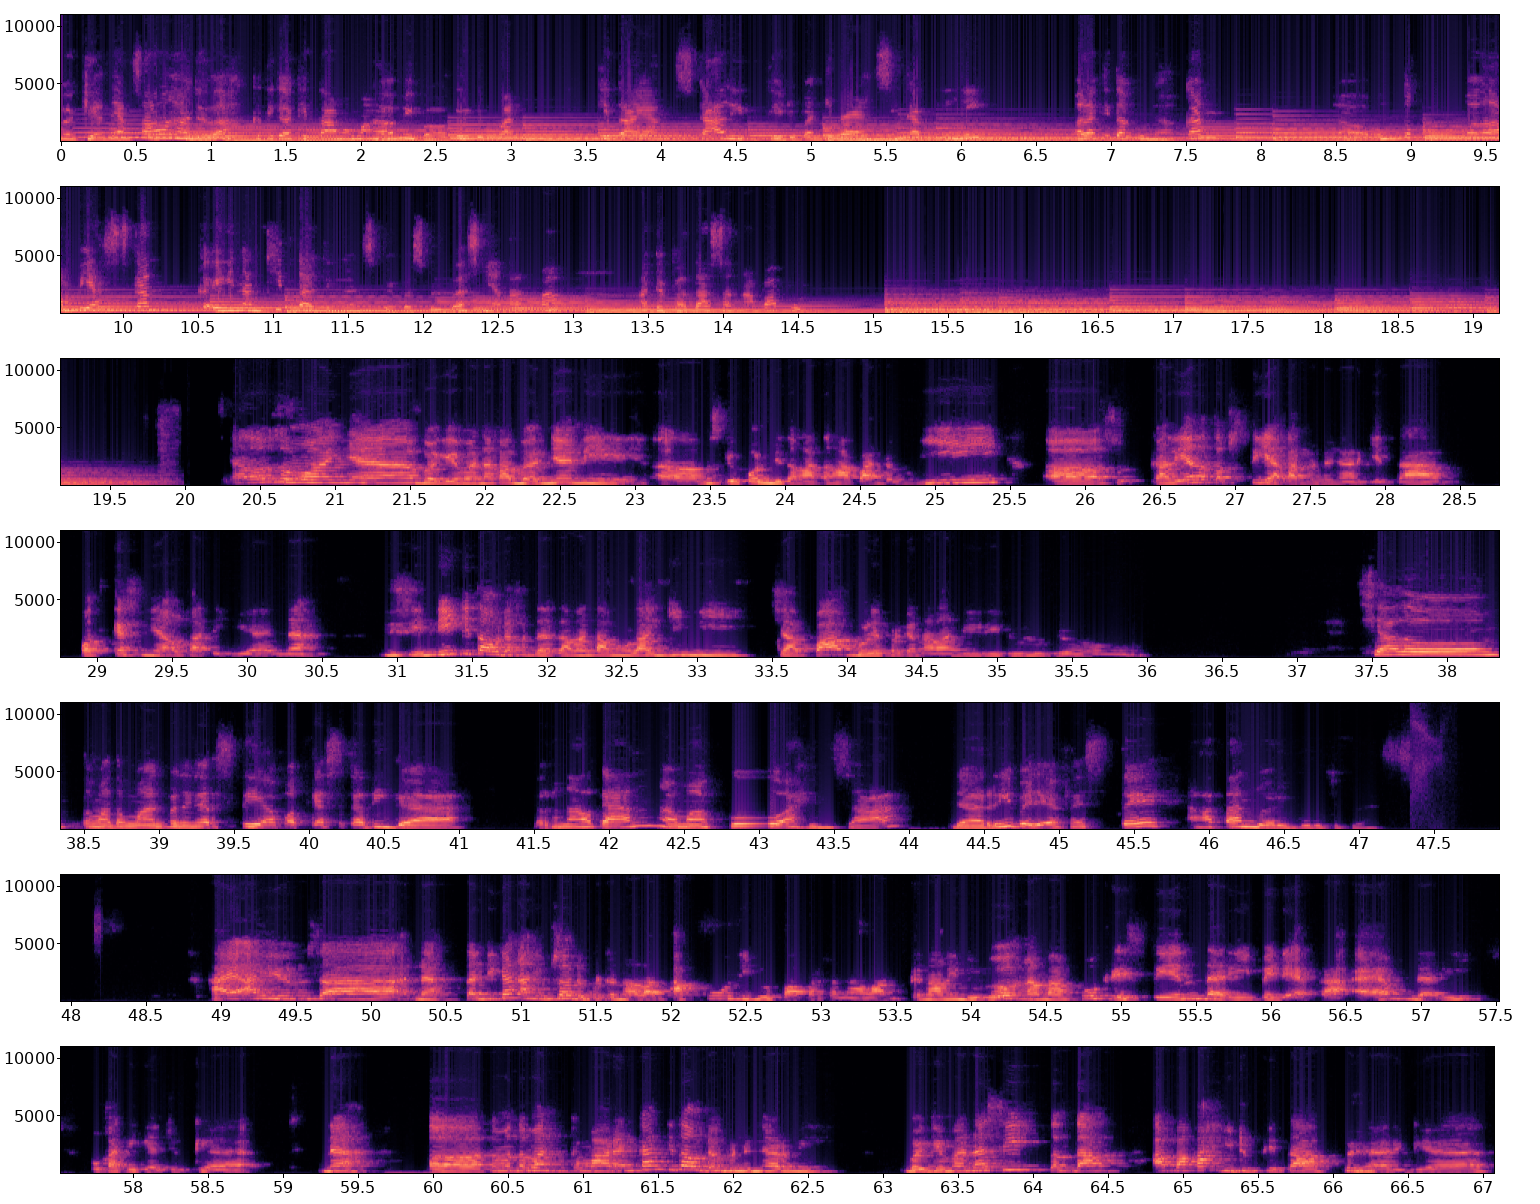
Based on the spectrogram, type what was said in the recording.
bagian yang salah adalah ketika kita memahami bahwa kehidupan kita yang sekali, kehidupan kita yang singkat ini, malah kita gunakan uh, untuk melampiaskan keinginan kita dengan sebebas-bebasnya tanpa ada batasan apa pun. Halo semuanya, bagaimana kabarnya nih? Uh, meskipun di tengah-tengah pandemi, uh, kalian tetap setia akan mendengar kita podcastnya UK3. Nah, di sini kita udah kedatangan tamu lagi nih. Siapa? Boleh perkenalan diri dulu dong. Shalom, teman-teman pendengar setia podcast UK3. Perkenalkan, nama aku Ahimsa dari PDFST Angkatan 2017. Hai Ahimsa. Nah, tadi kan Ahimsa udah perkenalan. Aku nih lupa perkenalan. Kenalin dulu, nama aku Christine dari PDFKM dari UK3 juga. Nah, uh, teman-teman, kemarin kan kita udah mendengar nih, bagaimana sih tentang apakah hidup kita berharga,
